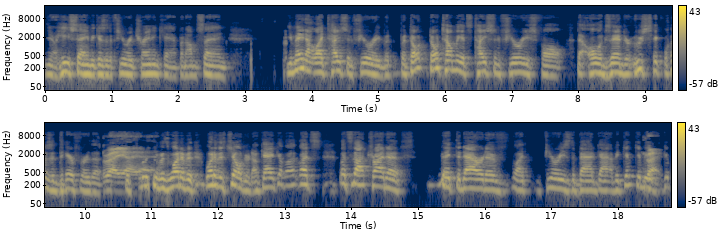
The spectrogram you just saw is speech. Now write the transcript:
you know he's saying because of the Fury training camp, and I'm saying you may not like Tyson Fury, but but don't don't tell me it's Tyson Fury's fault that Alexander Usyk wasn't there for the right. Yeah, the, yeah. It was one of his one of his children. Okay, let's let's not try to make the narrative like Fury's the bad guy. I mean, give, give me right. give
